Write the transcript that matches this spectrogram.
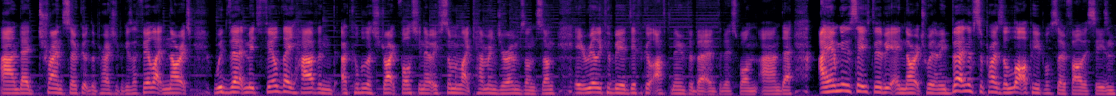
and uh, try and soak up the pressure, because I feel like Norwich, with the midfield they have and a couple of strike force, you know, if someone like Cameron Jerome's on song, it really could be a difficult afternoon for Burton for this one. And uh, I am going to say it's going to be a Norwich win. I mean, Burton have surprised a lot of people so far this season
